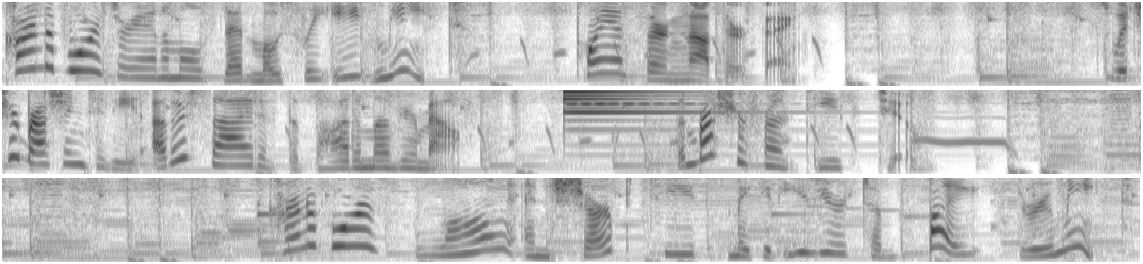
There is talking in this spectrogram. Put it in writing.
Carnivores are animals that mostly eat meat. Plants are not their thing. Switch your brushing to the other side of the bottom of your mouth. Then brush your front teeth too. Carnivores' long and sharp teeth make it easier to bite through meat.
